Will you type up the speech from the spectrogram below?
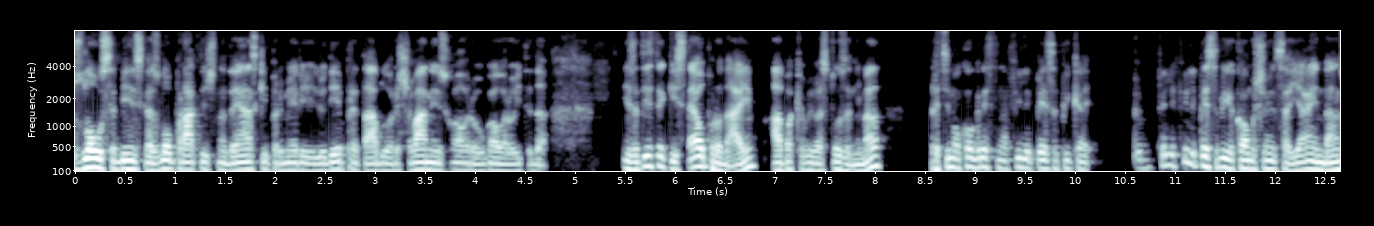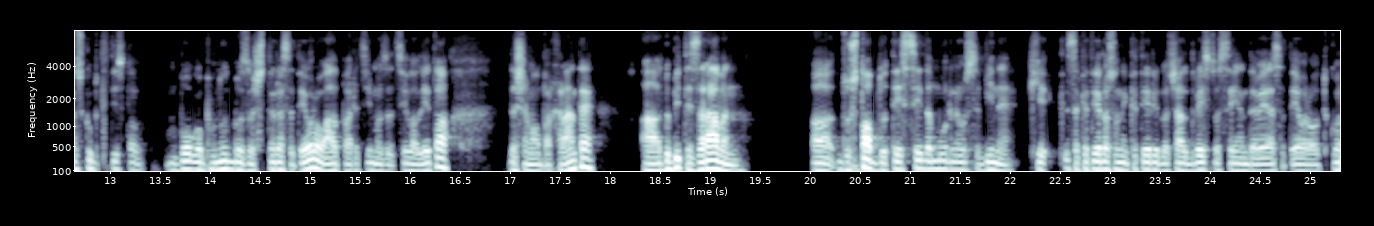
zelo vsebinska, zelo praktična, dejanski primeri, ljudje pretablo, reševanje izgovorov, govorov itd. In za tiste, ki ste v prodaji, ali pa bi vas to zanimalo, recimo, ko greste na filipesa.com, še enica, ja, in dan skupite tisto bogo ponudbo za 40 evrov, ali pa recimo za celo leto, da še malo prehranite, uh, dobite zraven uh, dostop do te sedemurne vsebine, ki, za katero so nekateri plačali 297 evrov. Tako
